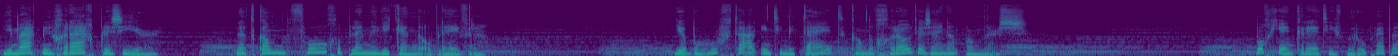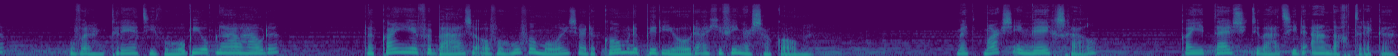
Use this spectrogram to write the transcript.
Je maakt nu graag plezier dat kan volgeplande weekenden opleveren. Je behoefte aan intimiteit kan nog groter zijn dan anders. Mocht je een creatief beroep hebben of er een creatieve hobby op nahouden, dan kan je je verbazen over hoeveel moois er de komende periode uit je vingers zal komen. Met Mars in weegschaal kan je thuissituatie de aandacht trekken,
